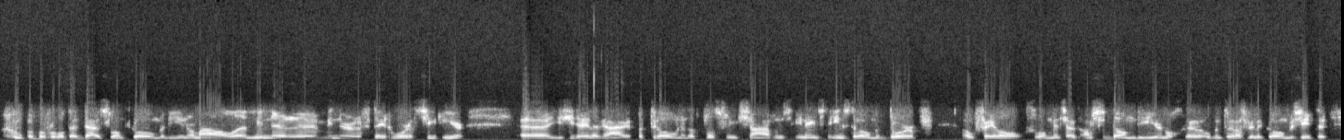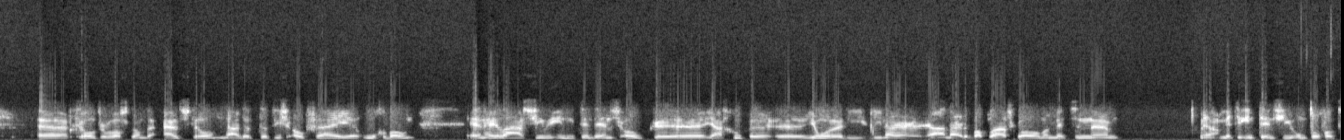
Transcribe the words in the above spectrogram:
groepen bijvoorbeeld uit Duitsland komen die je normaal minder, minder vertegenwoordigd ziet hier. je ziet hele rare patronen, dat plotseling s'avonds ineens de instroom dorp, ook veelal gewoon mensen uit Amsterdam die hier nog op een terras willen komen zitten, groter was dan de uitstroom. Nou, dat, dat is ook vrij ongewoon. En helaas zien we in die tendens ook ja, groepen jongeren die, die naar, ja, naar de badplaats komen met, een, ja, met de intentie om toch wat,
